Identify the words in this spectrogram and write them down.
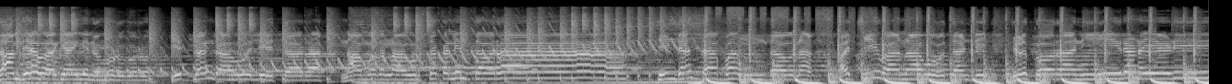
ರಾಮದೇವ ಗ್ಯಾಂಗಿನ ಹುಡುಗರು ಇದ್ದಂಗ ಹುಲಿತಾರ. ನಾ ಮೊದಲ ಉಡ್ಸಕ ನಿಂತವರ. ಹಿಂಡಂತ ಬಂದವನ ಹಚ್ಚಿವ ನಾವು ದಂಡಿ ತಿಳ್ಕೋರ ನೀರಣ ಹೇಳಿ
